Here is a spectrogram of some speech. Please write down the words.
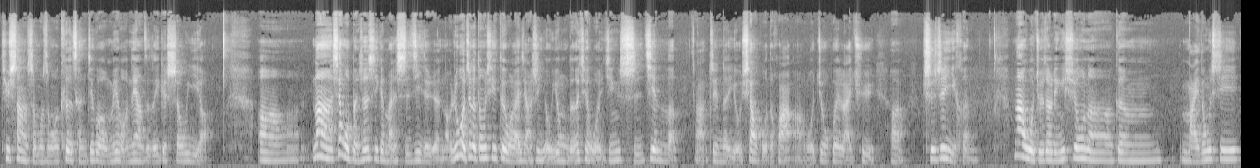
去上什么什么课程，结果没有那样子的一个收益哦。嗯，那像我本身是一个蛮实际的人哦，如果这个东西对我来讲是有用的，而且我已经实践了啊，真的有效果的话啊，我就会来去啊持之以恒。那我觉得灵修呢，跟买东西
